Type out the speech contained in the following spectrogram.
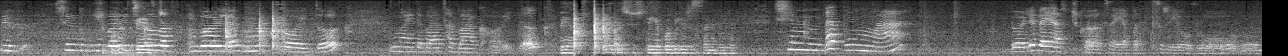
Neyse. Şimdi bunu böyle çikolata böyle buna koyduk. Bunları da böyle tabağa koyduk. Beyaz çikolatayı da süste yapabiliriz hani böyle. Şimdi buna böyle beyaz çikolataya batırıyorum.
